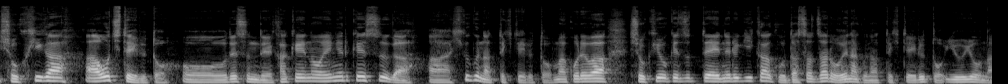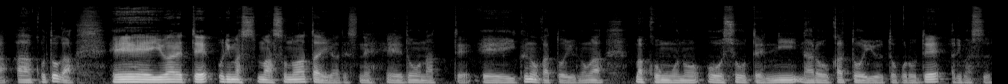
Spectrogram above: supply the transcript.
食費が落ちていると。ですので家計のエネル係数が低くなってきていると、まあ、これは食費を削ってエネルギー価格を出さざるを得なくなってきているというようなことが、えー、言われております、まあ、そのあたりがですね、どうなっていくのかというのが、まあ、今後の焦点になろうかというところであります、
